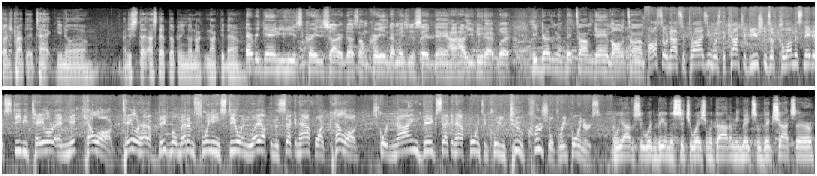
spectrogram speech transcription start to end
So I just tried to attack, you know, uh, I just I stepped up and you know knocked, knocked it down. Every game he hits a crazy shot or does something crazy that makes you just say, "Dang, how, how do you do that?" But he does it in big time games all the time. Also not surprising was the contributions of Columbus native Stevie Taylor and Nick Kellogg. Taylor had a big momentum swinging steal and layup in the second half, while Kellogg scored nine big second half points, including two crucial three pointers. We obviously wouldn't be in this situation without him. He made some big shots there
